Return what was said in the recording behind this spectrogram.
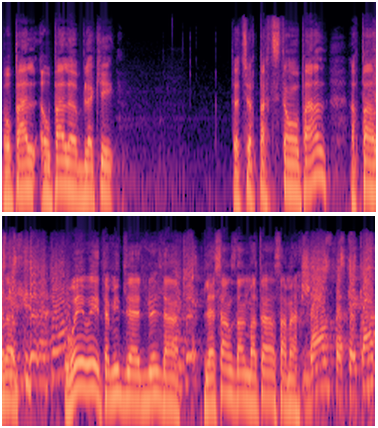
Opal, Opal a bloqué. T'as-tu reparti ton Opal? Repars Est-ce que je suis de retour? Oui, oui, t'as mis de l'huile dans, de l'essence dans le moteur, ça marche. Non, parce que quand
